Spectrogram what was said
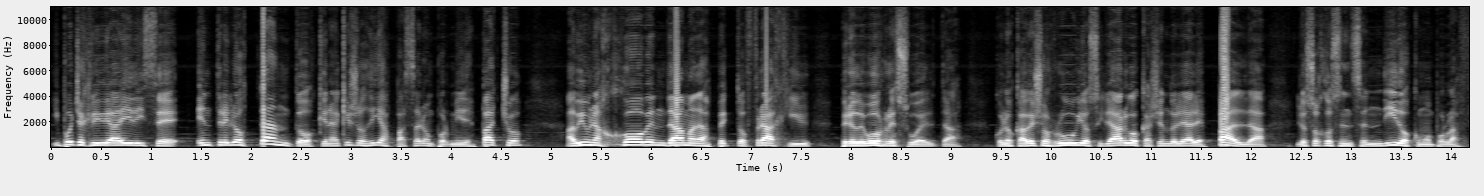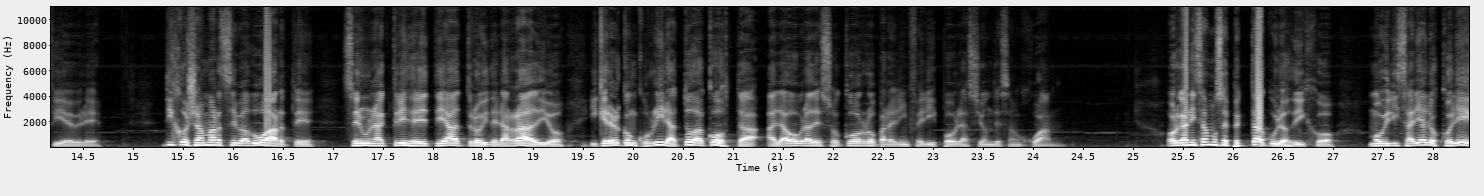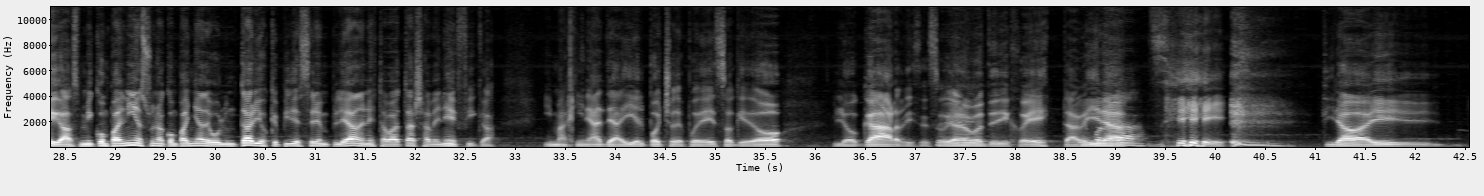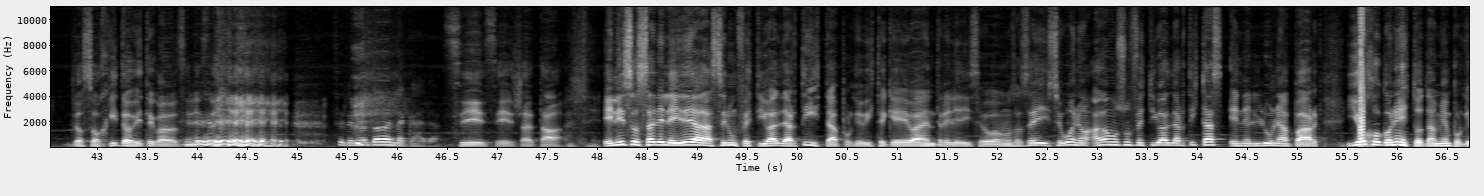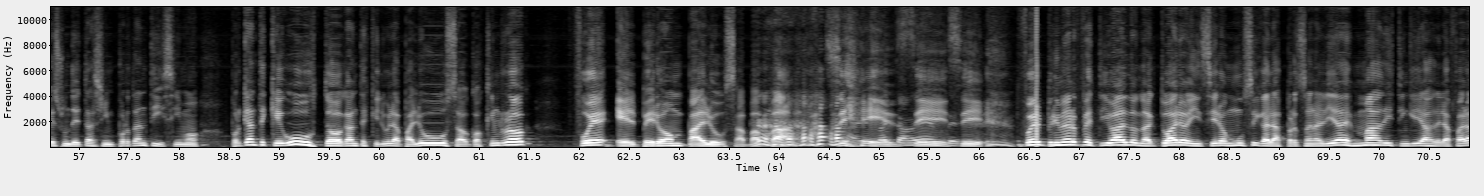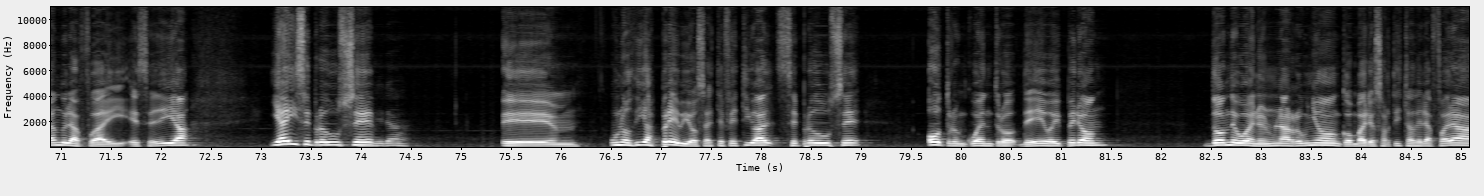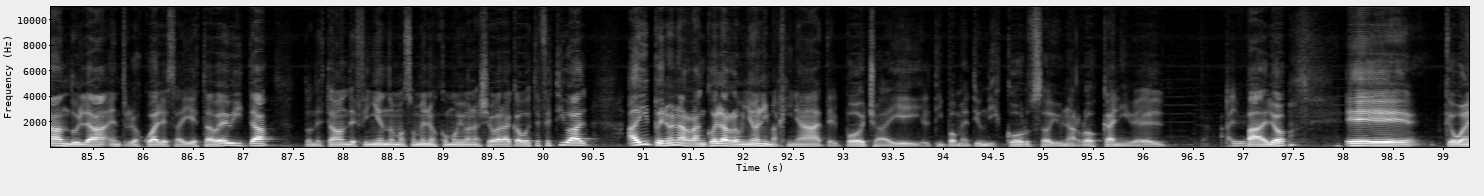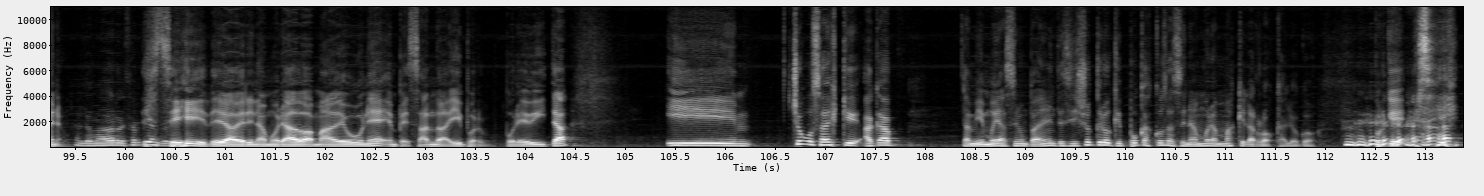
Y Pocho escribía ahí, dice, entre los tantos que en aquellos días pasaron por mi despacho, había una joven dama de aspecto frágil, pero de voz resuelta, con los cabellos rubios y largos cayéndole a la espalda, los ojos encendidos como por la fiebre. Dijo llamarse Eva Duarte, ser una actriz de teatro y de la radio, y querer concurrir a toda costa a la obra de socorro para la infeliz población de San Juan. Organizamos espectáculos, dijo. Movilizaré a los colegas. Mi compañía es una compañía de voluntarios que pide ser empleada en esta batalla benéfica. Imagínate ahí el pocho después de eso quedó locardi. Se subió a la Sí. moto y dijo, esta acá. Sí. Tiraba ahí los ojitos, ¿viste? Cuando se le... Se le notaba en la cara. Sí, sí, ya estaba. En eso sale la idea de hacer un festival de artistas, porque viste que Eva entra y le dice, vamos a hacer, y dice, bueno, hagamos un festival de artistas en el Luna Park. Y ojo con esto también, porque es un detalle importantísimo, porque antes que Gusto, que antes que Lula Palusa o Cosquín Rock, fue el Perón Palusa, papá. Sí, sí, sí. Fue el primer festival donde actuaron e hicieron música las personalidades más distinguidas de la farándula. Fue ahí, ese día. Y ahí se produce. Eh, unos días previos a este festival se produce otro encuentro de Eva y Perón, donde, bueno, en una reunión con varios artistas de la farándula, entre los cuales ahí estaba Evita, donde estaban definiendo más o menos cómo iban a llevar a cabo este festival, ahí Perón arrancó la reunión, imagínate, el pocho ahí, el tipo metió un discurso y una rosca a nivel al palo. Eh, que bueno. El domador de serpientes. Sí, debe haber enamorado a más de une, empezando ahí por, por Evita. Y yo vos sabés que acá también voy a hacer un paréntesis. Yo creo que pocas cosas se enamoran más que la rosca, loco. Porque,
